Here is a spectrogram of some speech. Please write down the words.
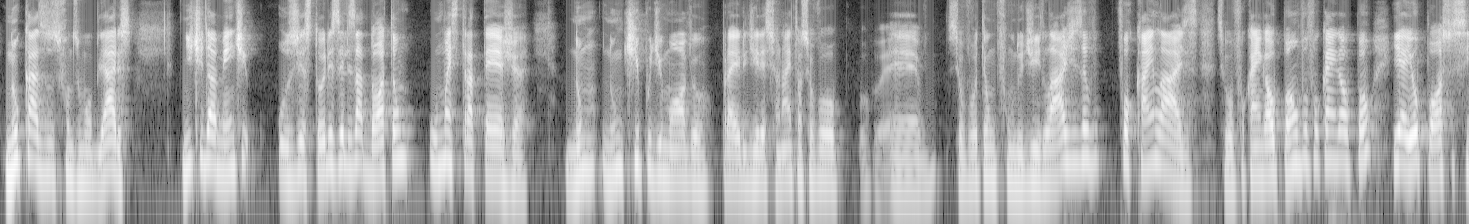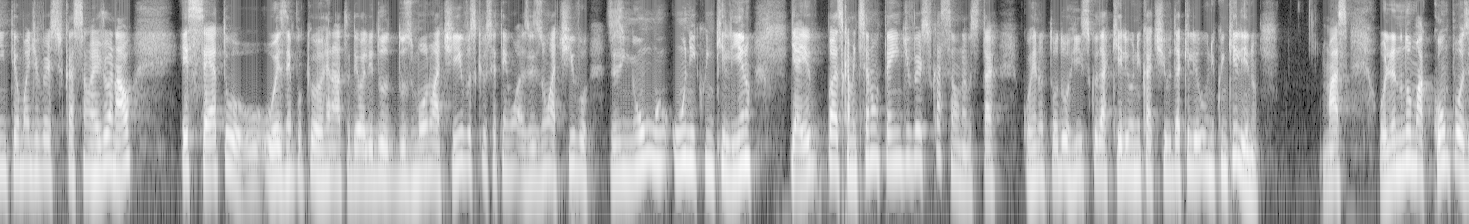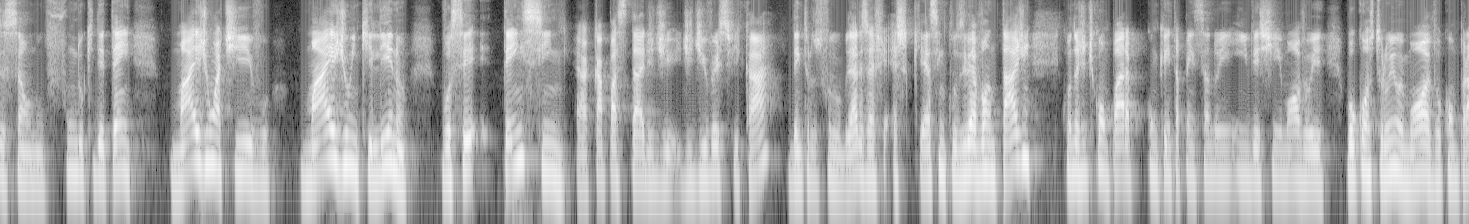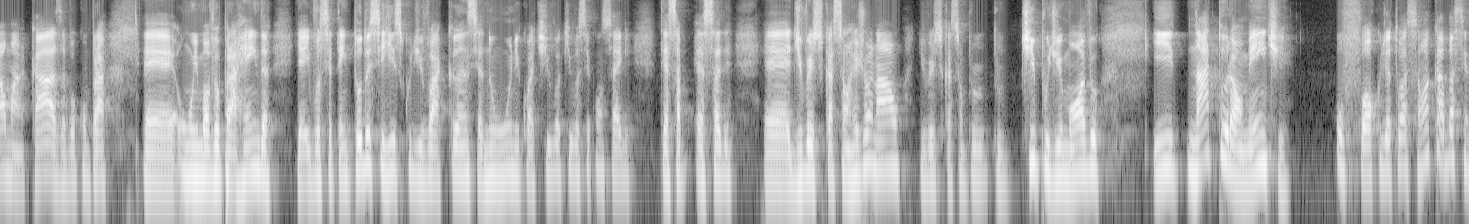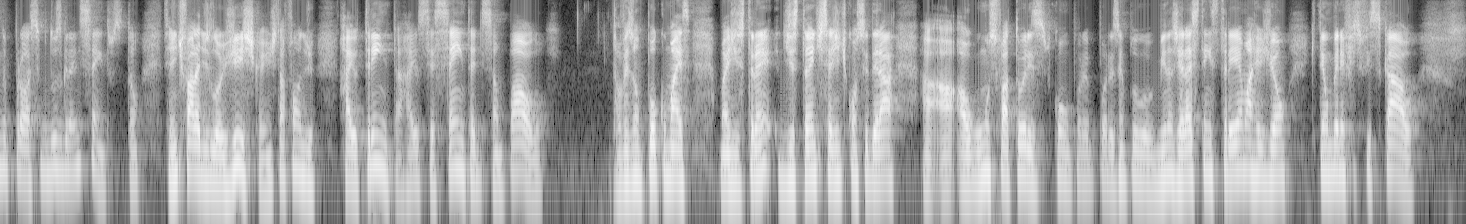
No caso dos fundos imobiliários, nitidamente os gestores eles adotam uma estratégia num, num tipo de imóvel para ele direcionar. Então, se eu vou é, se eu vou ter um fundo de lajes, eu vou focar em lajes. Se eu vou focar em galpão, vou focar em galpão. E aí eu posso sim ter uma diversificação regional, exceto o, o exemplo que o Renato deu ali do, dos monoativos, que você tem às vezes um ativo, às vezes em um único inquilino. E aí, basicamente, você não tem diversificação, né? Você está correndo todo o risco daquele único ativo, daquele único inquilino. Mas olhando numa composição, num fundo que detém mais de um ativo mais de um inquilino, você tem sim a capacidade de, de diversificar dentro dos fundos imobiliários. Acho, acho, que essa, inclusive, é a vantagem quando a gente compara com quem está pensando em investir em imóvel e vou construir um imóvel, vou comprar uma casa, vou comprar é, um imóvel para renda, e aí você tem todo esse risco de vacância num único ativo, aqui você consegue ter essa, essa é, diversificação regional, diversificação por, por tipo de imóvel, e naturalmente o foco de atuação acaba sendo próximo dos grandes centros. Então, se a gente fala de logística, a gente está falando de raio 30, raio 60 de São Paulo, talvez um pouco mais, mais distante se a gente considerar a, a, alguns fatores, como por, por, exemplo, Minas Gerais tem extrema região que tem um benefício fiscal.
